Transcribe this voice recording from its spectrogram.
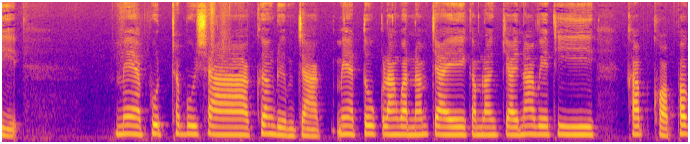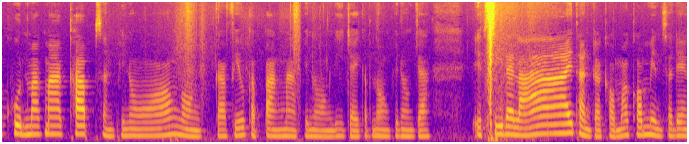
ติ แม่พุทธบูชา เครื่องดื่มจากแม่ตุกรางวัลน้ำใจกำลังใจหน้าเวที ครับขอบพระคุณมาก ๆ ครับ สันพี่น้องน้องกาฟิวกับปังมากพี่น้องดีใจกับน้องพี่น้องจ้า เอฟซีหลายๆท่านกับเขามาคอมเมนต์แสดง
